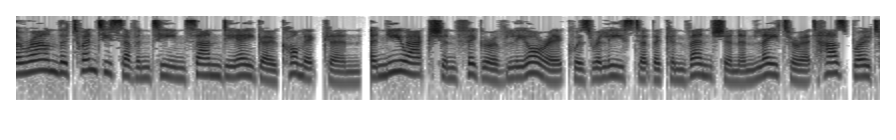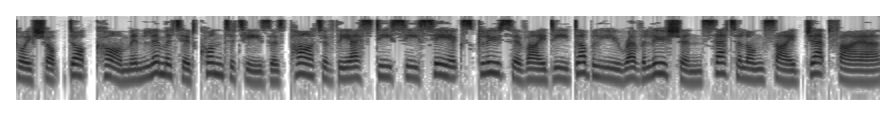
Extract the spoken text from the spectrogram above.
Around the 2017 San Diego Comic-Con, a new action figure of Leoric was released at the convention and later at HasbroToyShop.com in limited quantities as part of the SDCC exclusive IDW Revolution set alongside Jetfire,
